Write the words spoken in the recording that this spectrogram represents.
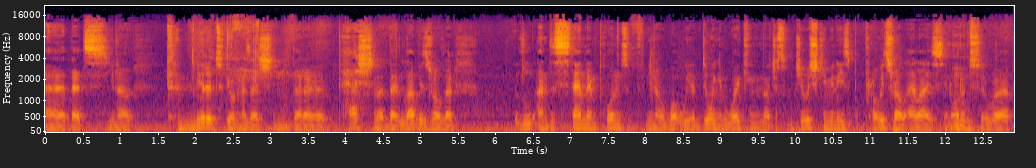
uh, that's you know committed to the organization, that are passionate, that love Israel, that understand the importance of you know what we are doing and working not just with Jewish communities but pro-Israel allies in order to uh,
